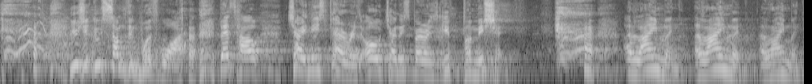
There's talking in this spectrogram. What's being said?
you should do something worthwhile. That's how Chinese parents, all Chinese parents give permission. alignment, alignment, alignment.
